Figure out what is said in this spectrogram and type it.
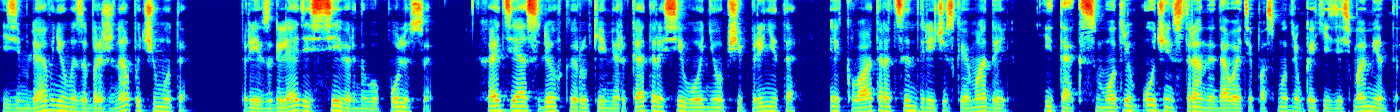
и Земля в нем изображена почему-то при взгляде с Северного полюса – хотя с легкой руки Меркатора сегодня общепринята экватороцентрическая модель. Итак, смотрим. Очень странно, давайте посмотрим, какие здесь моменты.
